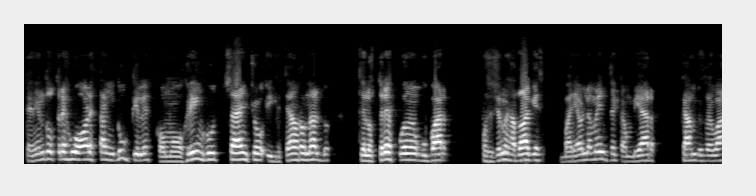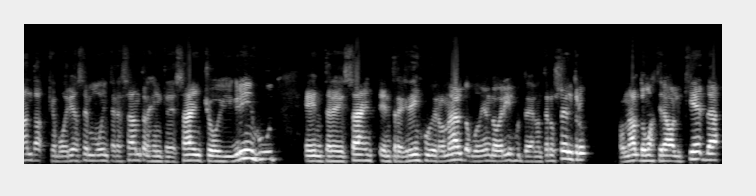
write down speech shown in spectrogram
teniendo tres jugadores tan dúctiles como Greenwood, Sancho y Cristiano Ronaldo, que los tres pueden ocupar posiciones de ataques variablemente, cambiar cambios de banda que podrían ser muy interesantes entre Sancho y Greenwood, entre, entre Greenwood y Ronaldo, poniendo a Greenwood de delantero centro, Ronaldo más tirado a la izquierda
